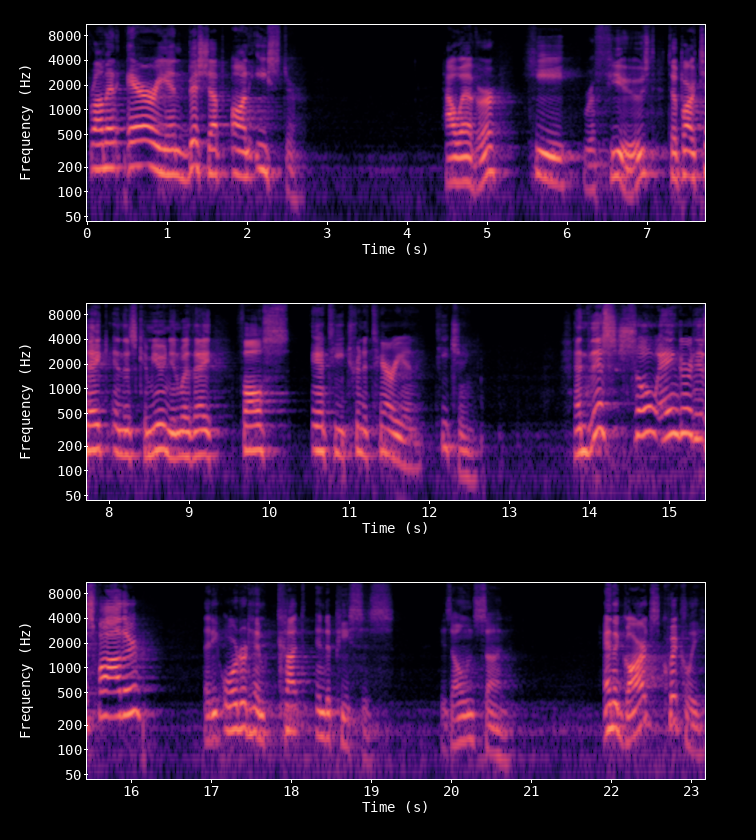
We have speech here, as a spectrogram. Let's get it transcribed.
from an Arian bishop on Easter. However, he refused to partake in this communion with a false anti Trinitarian teaching. And this so angered his father that he ordered him cut into pieces, his own son. And the guards quickly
